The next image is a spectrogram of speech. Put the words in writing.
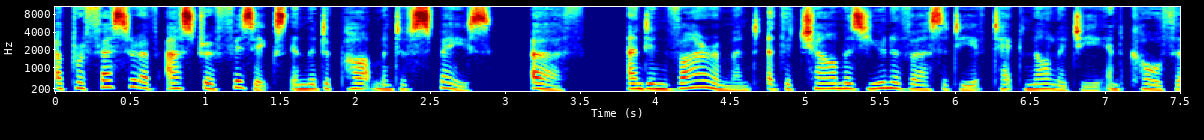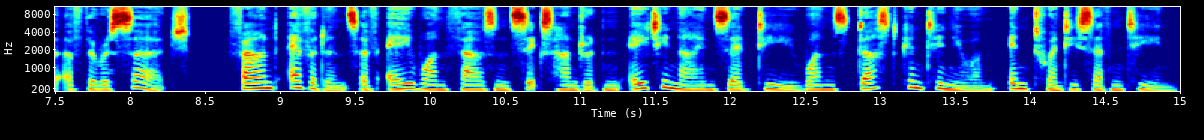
a professor of astrophysics in the Department of Space, Earth, and Environment at the Chalmers University of Technology and co author of the research, found evidence of A1689ZD1's dust continuum in 2017.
